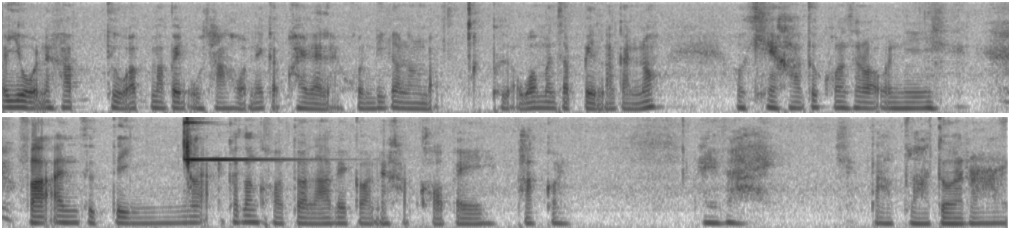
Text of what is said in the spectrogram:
ประโยชน์นะครับ ถือว่ามาเป็นอุทาหรณ์ให้กับใครหลาย ๆ คนที่กำลังแบบเผื่อว่ามันจะเป็นแล้วกันเนาะโอเคครับ ทุกคนสำหรับวันนี้ ฟ้าอันสุดติงก็ต้องขอตัวลาไปก่อนนะครับ ขอไปพักก่อนบายบายตาปลาตัวร้าย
